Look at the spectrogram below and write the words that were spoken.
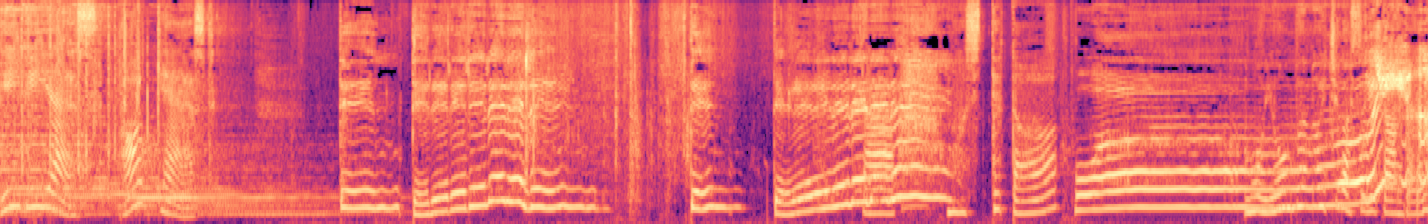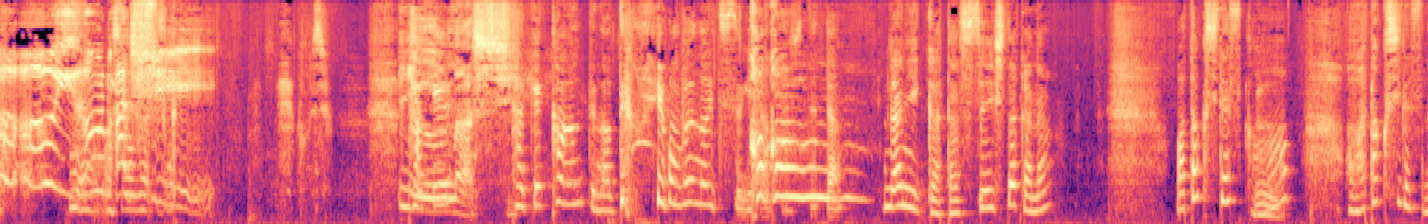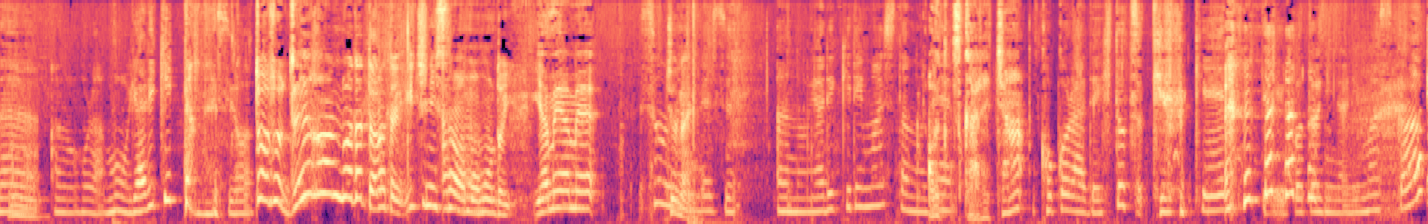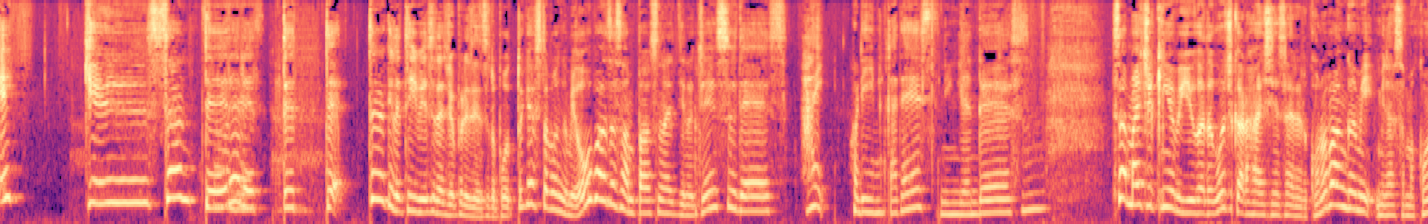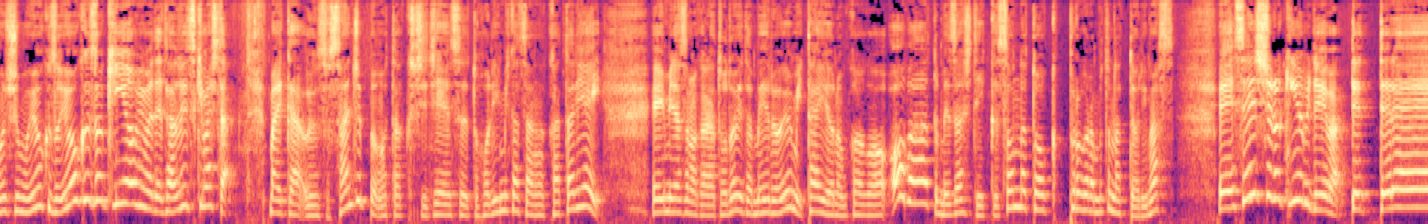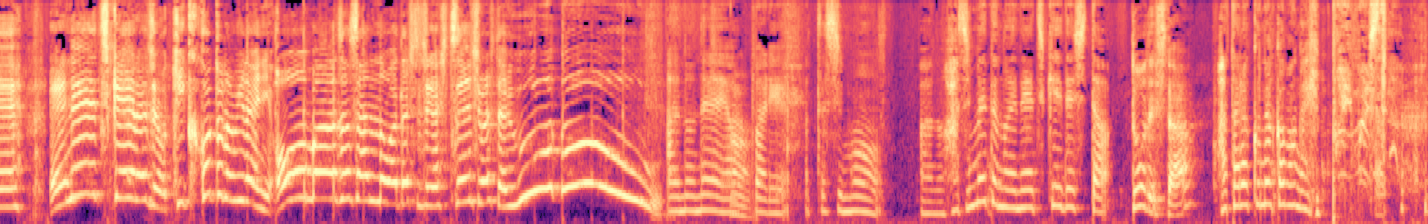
TBS Podcast てんてれれれれれれんてんてれれれれれれんもう知ってたもほわーう4分の1が過ぎたんだよ。らしい言うなし竹カンってなって4分の1過ぎたってココ知ってたーン何か達成したかな私ですか、あ私ですね、あの、ほら、もうやりきったんですよ。そうそう前半はだってあなた123はもう本当やめやめそうじゃなない？んです。あの、やりきりましたのおで、疲れちゃん。ここらで一つ休憩っていうことになりますか？えっきゅうさんてれれってって。というわけで TBS ラジオプレゼンスのポッドキャスト番組オーバーザさんパーソナリティのジェーンスーです。はい、堀井美香です。人間です。さあ、毎週金曜日夕方5時から配信されるこの番組。皆様今週もよくぞよくぞ金曜日までたどり着きました。毎回およそ30分、私、ジェーンスーと堀井美香さんが語り合い、えー皆様から届いたメールを読み、太陽の向こう側をオーバーと目指していく、そんなトークプログラムとなっております。えー先週の金曜日といえば、てってれー NHK ラジオ聞くことの未来にオーバーザさんの私たちが出演しました。うーあのね、やっぱり、私も、あの、初めての NHK でした。どうでした？働く仲間がいっぱいいまし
